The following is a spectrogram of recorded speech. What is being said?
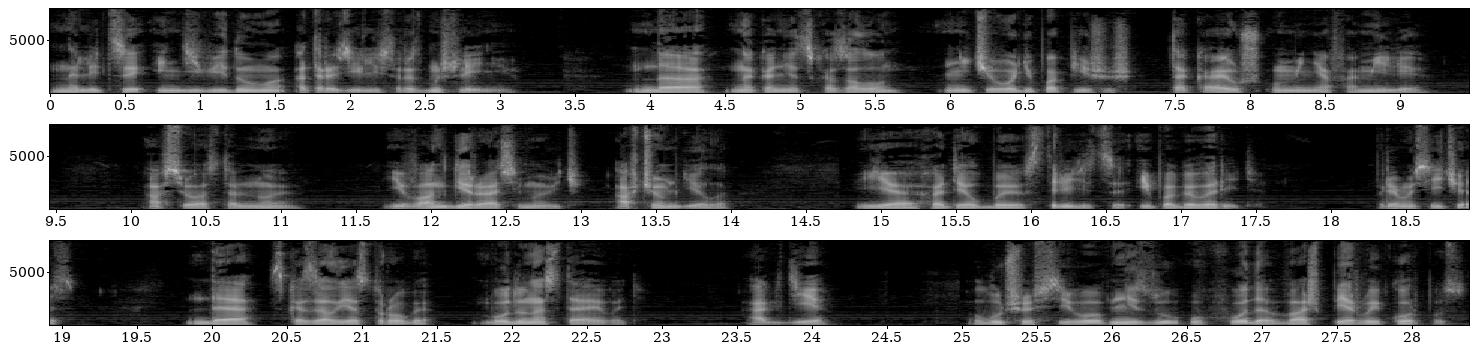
На лице индивидуума отразились размышления. «Да», – наконец сказал он, – «ничего не попишешь. Такая уж у меня фамилия». «А все остальное?» «Иван Герасимович. А в чем дело?» Я хотел бы встретиться и поговорить. Прямо сейчас? Да, сказал я строго. Буду настаивать. А где? Лучше всего внизу у входа в ваш первый корпус.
